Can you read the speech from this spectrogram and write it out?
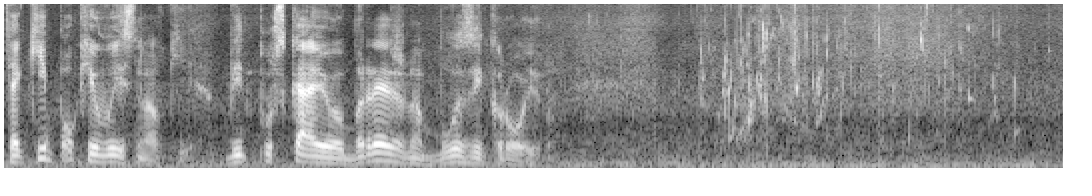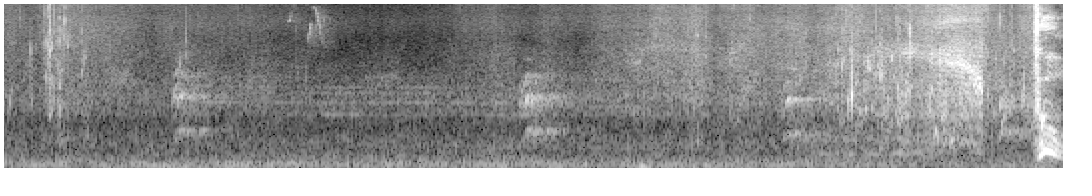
такі поки висновки. Відпускаю обережно, бо з ікрою. Фу!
